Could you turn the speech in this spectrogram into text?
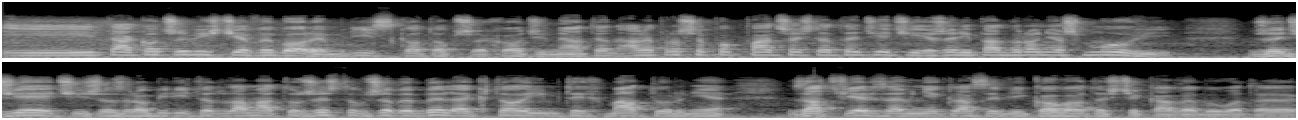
i tak, oczywiście wybory blisko, to przechodzi na ten, ale proszę popatrzeć na te dzieci. Jeżeli Pan Broniarz mówi, że dzieci, że zrobili to dla maturzystów, żeby byle kto im tych matur nie zatwierdzał, nie klasyfikował, też ciekawe było te,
